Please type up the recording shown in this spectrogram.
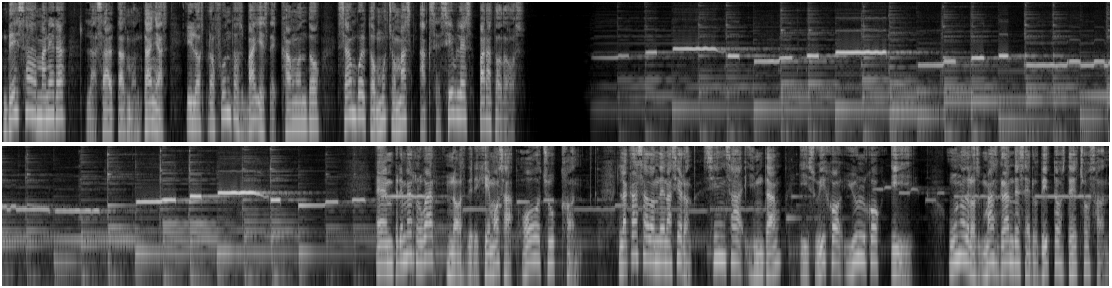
De esa manera, las altas montañas y los profundos valles de Gangwon-do se han vuelto mucho más accesibles para todos. En primer lugar, nos dirigimos a Oju-kon, la casa donde nacieron Shinsa Imdang y su hijo Yulgok Ii, uno de los más grandes eruditos de Choson.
